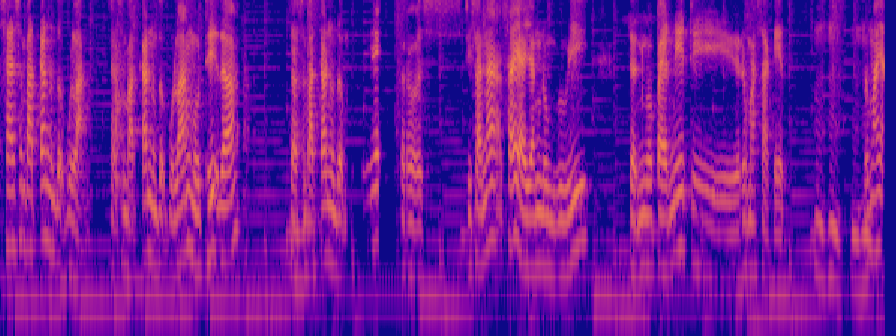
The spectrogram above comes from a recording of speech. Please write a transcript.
saya sempatkan untuk pulang. Saya sempatkan untuk pulang mudik toh. Saya Hmm. sempatkan untuk mudik terus di sana saya yang nunggui dan ngopeni di rumah sakit. Mhm, mhm. lumayan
